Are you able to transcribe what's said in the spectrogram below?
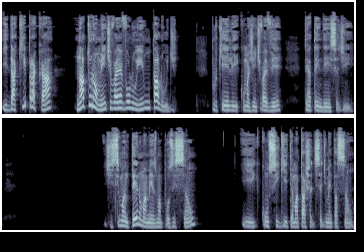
e daqui para cá naturalmente vai evoluir um talude, porque ele, como a gente vai ver, tem a tendência de de se manter numa mesma posição e conseguir ter uma taxa de sedimentação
